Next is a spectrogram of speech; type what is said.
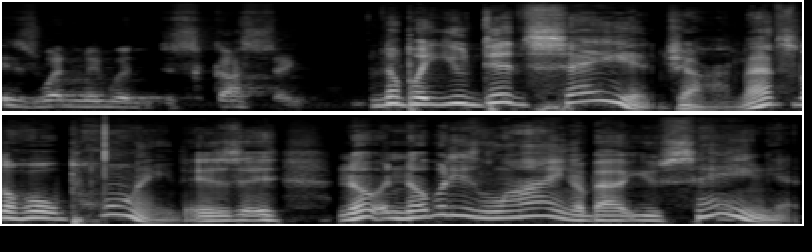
is when we were discussing. No, but you did say it, John. That's the whole point. Is it, no nobody's lying about you saying it.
